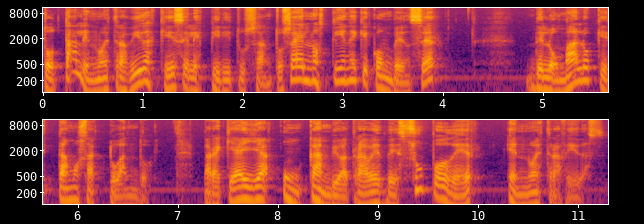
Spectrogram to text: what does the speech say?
total en nuestras vidas que es el Espíritu Santo. O sea, Él nos tiene que convencer de lo malo que estamos actuando para que haya un cambio a través de su poder en nuestras vidas.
